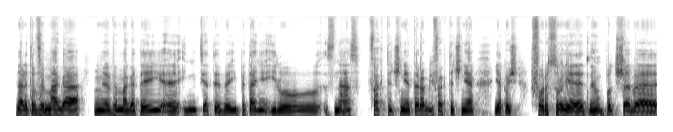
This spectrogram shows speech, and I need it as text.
no ale to wymaga, wymaga tej e, inicjatywy i pytanie, ilu z nas faktycznie to robi, faktycznie jakoś forsuje tę potrzebę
